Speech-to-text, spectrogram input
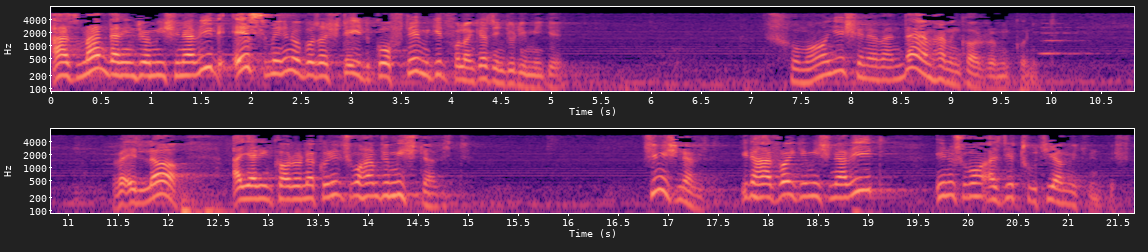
از من در اینجا میشنوید اسم اینو گذاشته اید گفته میگید فلان کس اینجوری میگه. شما یه شنونده هم همین کار رو می‌کنید. و الا اگر این کار رو نکنید شما همجور میشنوید. چی میشنوید؟ این حرفایی که میشنوید اینو شما از یه توتی هم می‌تونید بشنوید.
